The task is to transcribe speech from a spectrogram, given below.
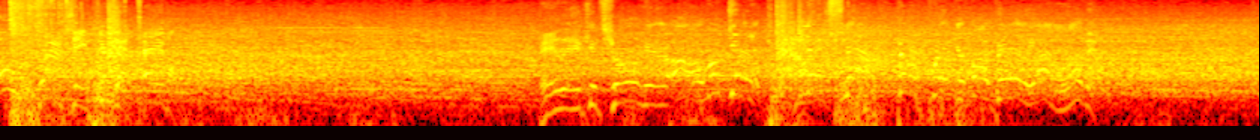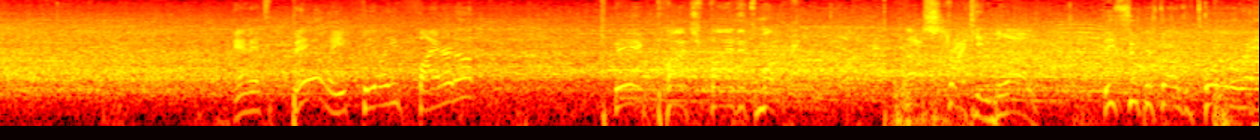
Oh, crashing through the table. Bayley in control here. Uh oh, look at it. Neck snap. Backbreaker by Bayley. I love it. And it's Bayley feeling fired up. Big punch finds its mark. A striking blow. These superstars have toiled away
